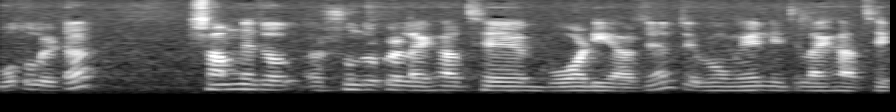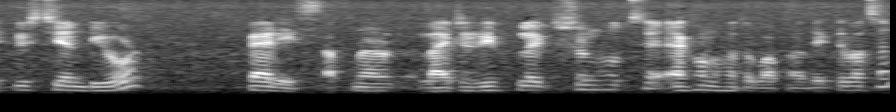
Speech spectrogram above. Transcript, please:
বোতল এটা। সামনে সুন্দর করে লেখা আছে বডি আর্জেন্ট এবং এর নিচে লেখা আছে ক্রিশ্চিয়ান ডিওর, প্যারিস। আপনার লাইটের রিফ্লেকশন হচ্ছে, এখন হয়তো আপনারা দেখতে পাচ্ছেন।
